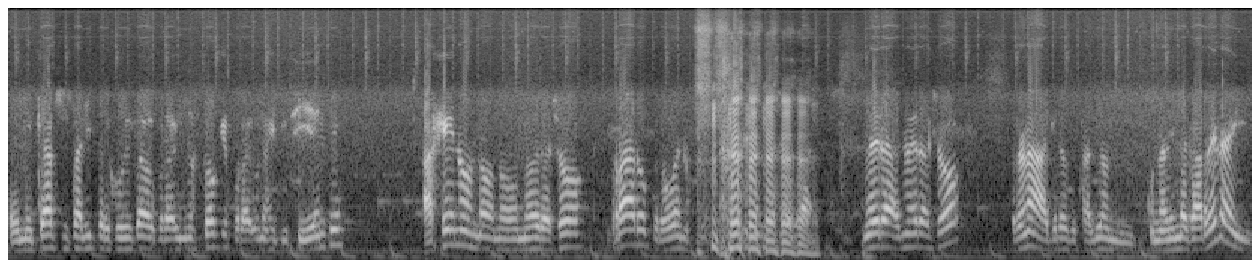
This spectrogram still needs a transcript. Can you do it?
En mi caso salí perjudicado por algunos toques, por algunos incidentes. Ajenos, no, no, no era yo. Raro, pero bueno. no era, no era yo. Pero nada, creo que salió un- una linda carrera y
